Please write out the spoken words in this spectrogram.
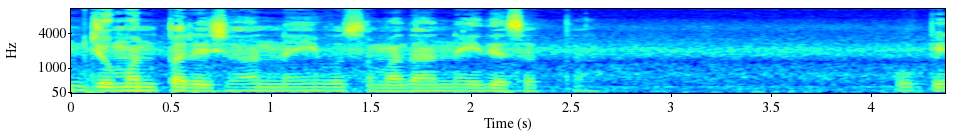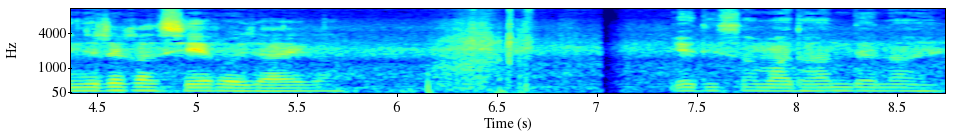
जो मन परेशान नहीं, वो समाधान नहीं दे सकता। वो पिंजरे का शेर हो जाएगा। यदि समाधान देना है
